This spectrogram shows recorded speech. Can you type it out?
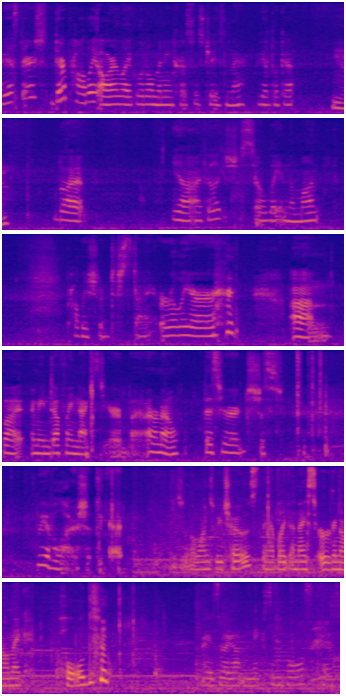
I guess there's there probably are like little mini Christmas trees in there we could look at. Yeah. But yeah, I feel like it's just so late in the month. Probably should have just done it earlier. um, but I mean, definitely next year. But I don't know. This year it's just we have a lot of shit to get. These are the ones we chose. They have like a nice ergonomic hold. Alright, so I got mixing bowls because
